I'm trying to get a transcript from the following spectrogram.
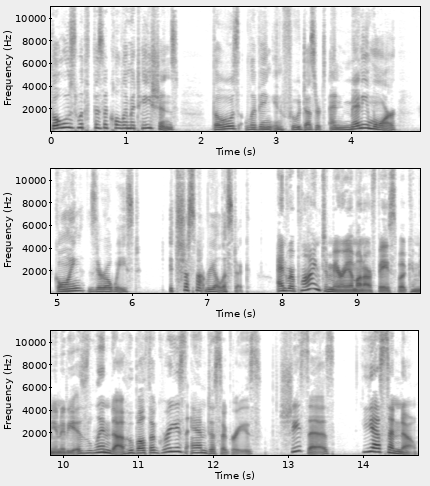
those with physical limitations, those living in food deserts, and many more, going zero waste, it's just not realistic. And replying to Miriam on our Facebook community is Linda, who both agrees and disagrees. She says, yes and no.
